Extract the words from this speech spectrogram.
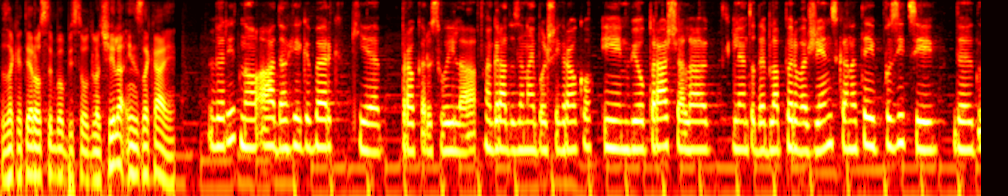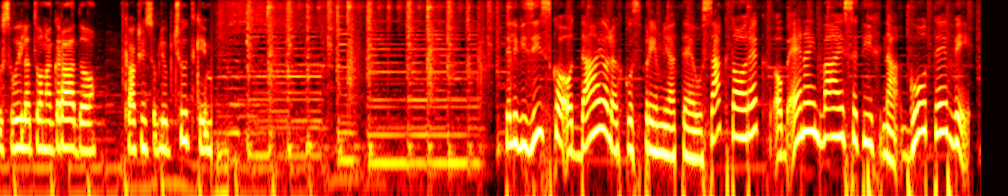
za katero osebo bi se odločila in zakaj? Verjetno Ada Hegeberg, ki je pravkar osvojila nagrado za najboljšo igralko. In bi jo vprašala, glede na to, da je bila prva ženska na tej poziciji, da je osvojila to nagrado, kakšni so bili občutki. Televizijsko oddajo lahko spremljate vsak torek ob 21. na GoTV.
